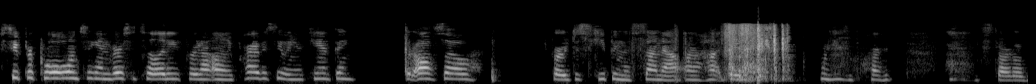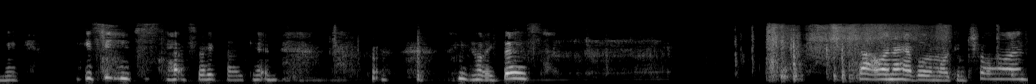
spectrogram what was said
super cool. Once again, versatility for not only privacy when you're camping, but also for just keeping the sun out on a hot day when you're parked. It startled me. You can see it just snaps right back in. you go like this. That one I have a little more control on.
